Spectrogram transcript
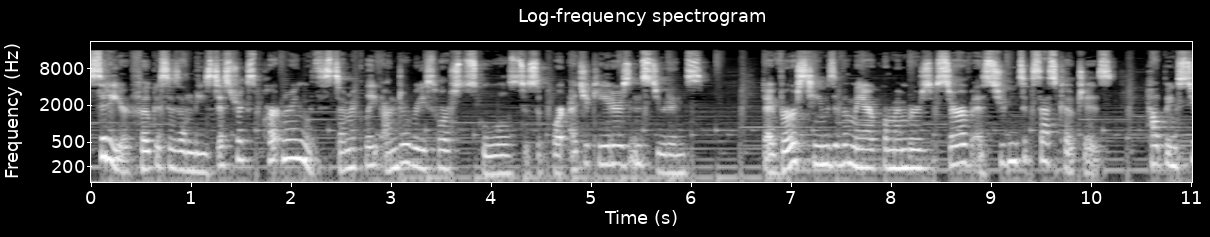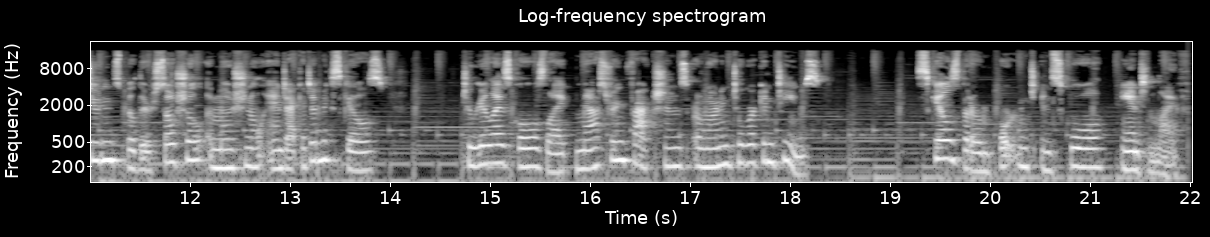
City Year focuses on these districts partnering with systemically under resourced schools to support educators and students. Diverse teams of AmeriCorps members serve as student success coaches, helping students build their social, emotional, and academic skills to realize goals like mastering fractions or learning to work in teams. Skills that are important in school and in life.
